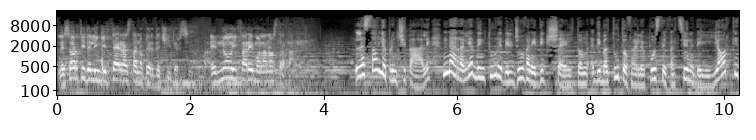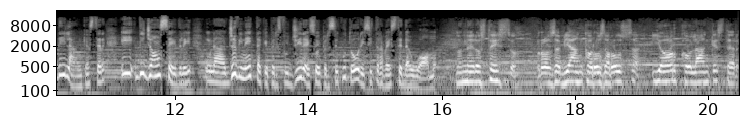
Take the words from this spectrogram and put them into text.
Le sorti dell'Inghilterra stanno per decidersi e noi faremo la nostra parte. La storia principale narra le avventure del giovane Dick Shelton, dibattuto fra le opposte fazioni degli York e dei Lancaster, e di John Sedley, una giovinetta che per sfuggire ai suoi persecutori si traveste da uomo. Non è lo stesso. Rosa bianca o rosa rossa, York o Lancaster.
